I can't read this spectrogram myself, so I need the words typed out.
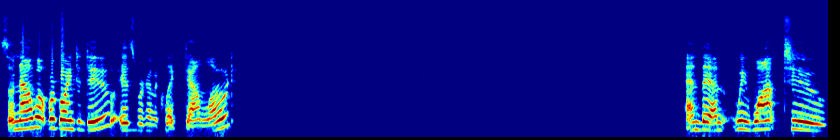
So now what we're going to do is we're going to click download. And then we want to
